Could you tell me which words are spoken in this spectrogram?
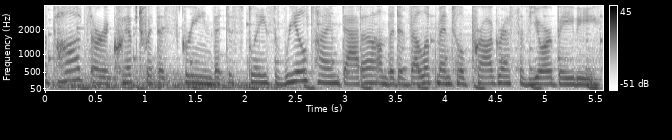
The pods are equipped with a screen that displays real-time data on the developmental progress of your baby.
